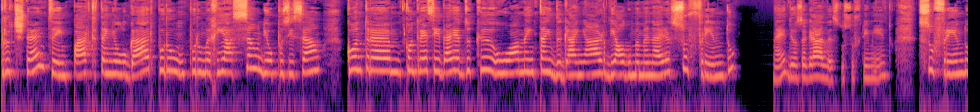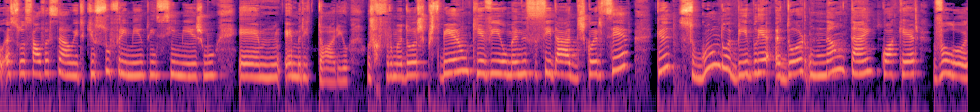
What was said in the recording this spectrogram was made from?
protestante, em parte, tenha lugar por, um, por uma reação de oposição contra, contra essa ideia de que o homem tem de ganhar de alguma maneira sofrendo. Né? Deus agrada-se do sofrimento, sofrendo a sua salvação e de que o sofrimento em si mesmo é, é meritório. Os reformadores perceberam que havia uma necessidade de esclarecer que, segundo a Bíblia, a dor não tem qualquer valor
